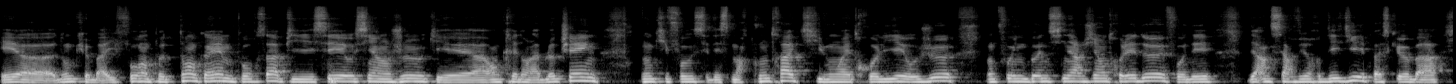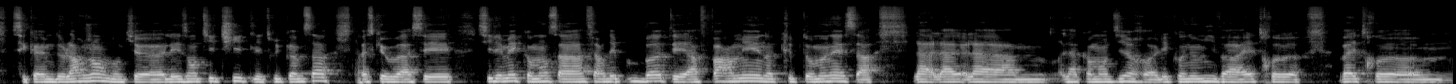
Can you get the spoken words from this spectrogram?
Et euh, donc, bah, il faut un peu de temps quand même pour ça. Puis c'est aussi un jeu qui est ancré dans la blockchain. Donc, il faut, c'est des smart contracts qui vont être reliés au jeu. Donc, il faut une bonne synergie entre les deux. Il faut des, des un serveur dédié parce que bah, c'est quand même de l'argent. Donc, euh, les anti-cheats, les trucs comme ça. Parce que bah, c'est, si les mecs commencent à faire des bots et à farmer notre crypto-monnaie, ça, la, la, la, la, comment dire, l'économie va être, va être, euh,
